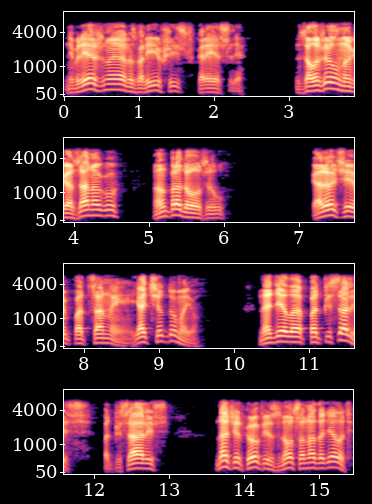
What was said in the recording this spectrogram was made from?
небрежно развалившись в кресле. Заложил нога за ногу, он продолжил. Короче, пацаны, я что думаю? На дело подписались? Подписались. Значит, кровь из носа надо делать.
